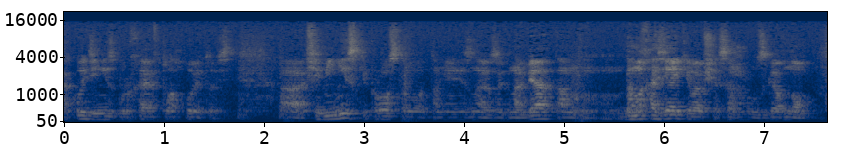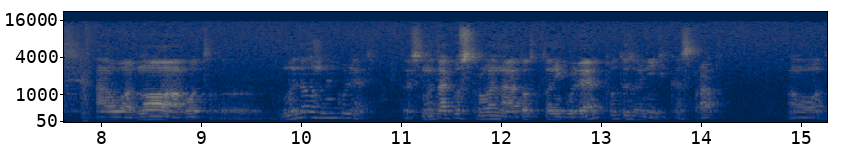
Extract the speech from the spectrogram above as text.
какой Денис Бурхаев плохой, то есть э, феминистки просто вот там, я не знаю, загнобят, там домохозяйки вообще сожрут с говном, а, вот, но вот э, мы должны гулять, то есть мы так устроены, а тот, кто не гуляет, тот, извините, кастрат, вот.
